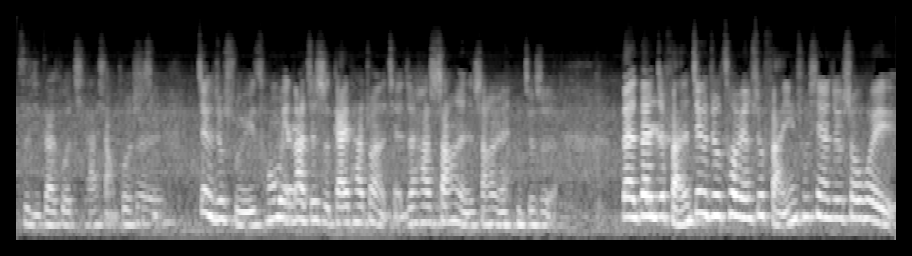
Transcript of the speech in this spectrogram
自己再做其他想做的事情，这个就属于聪明，那这是该他赚的钱，这是他商人 商人就是。但但这反正这个就侧面就反映出现在这个社会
